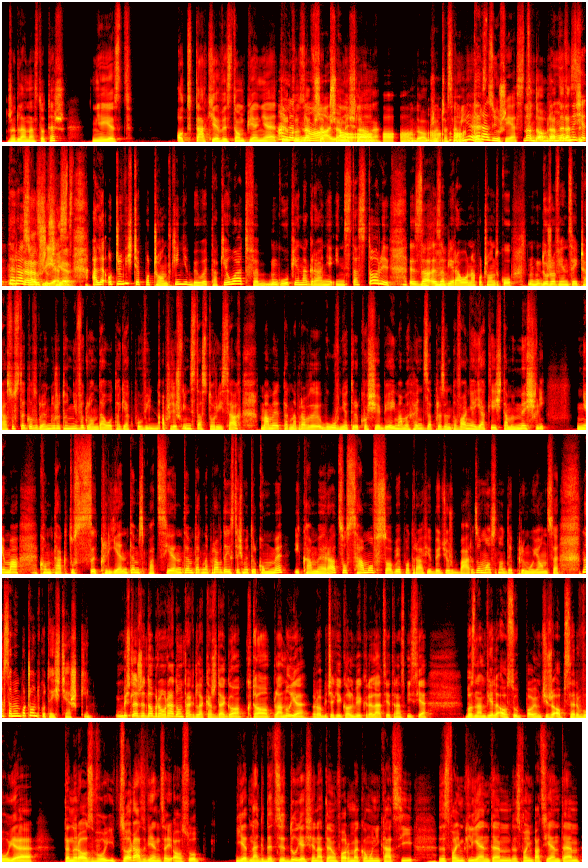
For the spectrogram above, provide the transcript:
że dla nas to też nie jest od takie wystąpienie, Ale tylko no, zawsze i o, przemyślane. O, o, o, No dobrze, o, czasami jest. Teraz już jest. No dobra, Umówmy teraz- się, teraz, teraz już, już jest. jest. Ale oczywiście początki nie były takie łatwe. Głupie nagranie Instastory za, Mhm. zabierało na początku dużo więcej czasu, z tego względu, że to nie wyglądało tak, jak powinno. A przecież w Instastoriesach mamy tak naprawdę głównie tylko siebie i mamy chęć zaprezentowania jakiejś tam myśli. Nie ma kontaktu z klientem, z pacjentem. Tak naprawdę jesteśmy tylko my i kamera, co samo w sobie potrafi być już bardzo mocno deprymujące na samym początku tej ścieżki. Myślę, że dobrą radą tak dla każdego, kto planuje robić jakiekolwiek relacje, transmisje, bo znam wiele osób, powiem Ci, że obserwuję ten rozwój i coraz więcej osób jednak decyduje się na tę formę komunikacji ze swoim klientem, ze swoim pacjentem,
